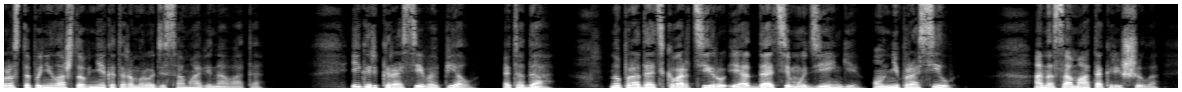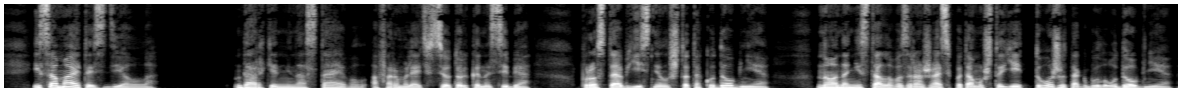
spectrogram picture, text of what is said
Просто поняла, что в некотором роде сама виновата. Игорь красиво пел, это да. Но продать квартиру и отдать ему деньги он не просил. Она сама так решила и сама это сделала. Даркин не настаивал оформлять все только на себя — просто объяснил, что так удобнее, но она не стала возражать, потому что ей тоже так было удобнее.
